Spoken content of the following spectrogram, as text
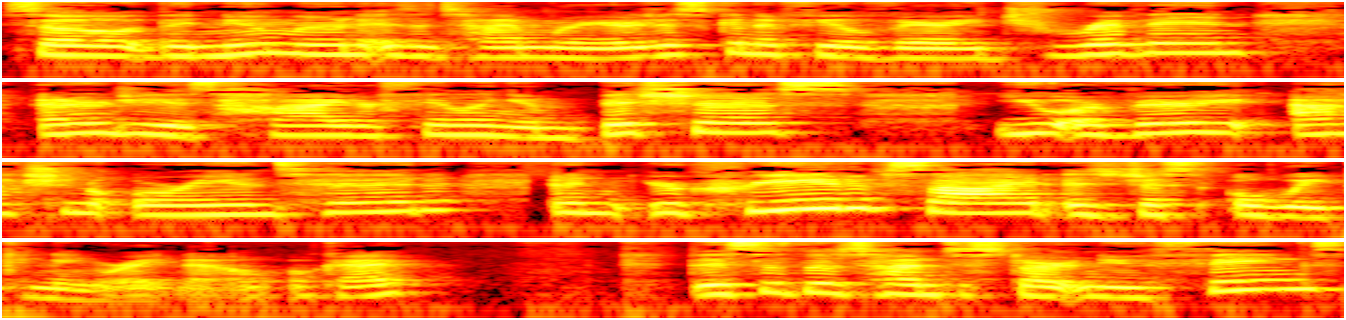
So the new moon is a time where you're just going to feel very driven. Energy is high. You're feeling ambitious. You are very action oriented and your creative side is just awakening right now. Okay. This is the time to start new things.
